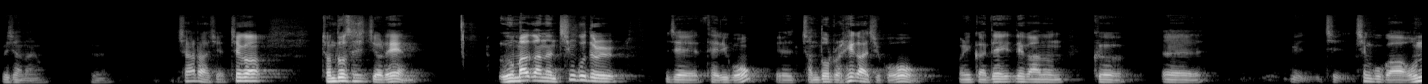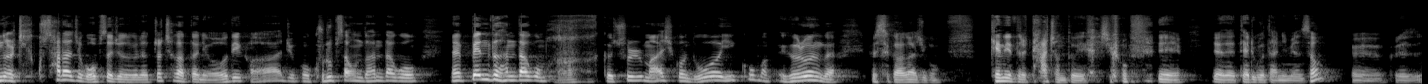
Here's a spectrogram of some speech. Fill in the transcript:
그러잖아요. 네. 잘 아세요. 제가 전도사 시절에 음악하는 친구들 이제 데리고 예, 전도를 해가지고 그러니까 내, 내가 아는 그 에, 친구가 오늘 자꾸 사라지고 없어져서 그래서 쫓아갔더니 어디 가지고 그룹 사운드 한다고 밴드 한다고 막 그 술 마시고 누워 있고 막 그러는 거야. 그래서 가가지고 걔네들 다 전도해가지고 예, 예, 데리고 다니면서 예, 그래서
